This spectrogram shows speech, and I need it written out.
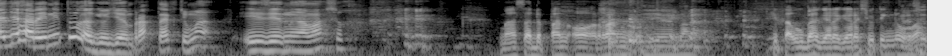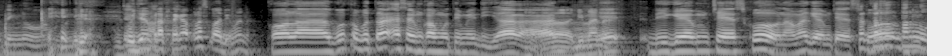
aja hari ini tuh lagi ujian praktek, cuma izin nggak masuk. Masa depan orang Iya, Bang. Kita ubah gara-gara syuting doang. Gara syuting doang. Iya. Ujian praktek apa? Lo sekolah di mana? Kalau gue kebetulan SMK Multimedia kan. Ah, di mana? Di, di game C School, namanya game C Ntar, School. ntar, ntar lu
